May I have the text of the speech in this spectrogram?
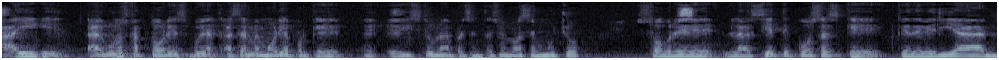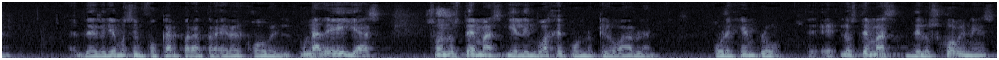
hay algunos factores, voy a hacer memoria porque eh, hice una presentación no hace mucho sobre las siete cosas que, que deberían, deberíamos enfocar para atraer al joven. Una de ellas son los temas y el lenguaje con lo que lo hablan. Por ejemplo, eh, eh, los temas de los jóvenes,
